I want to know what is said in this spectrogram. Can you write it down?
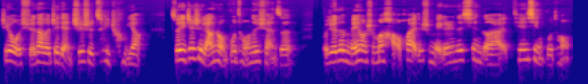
只有我学到的这点知识最重要。所以这是两种不同的选择。我觉得没有什么好坏，就是每个人的性格啊，天性不同。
